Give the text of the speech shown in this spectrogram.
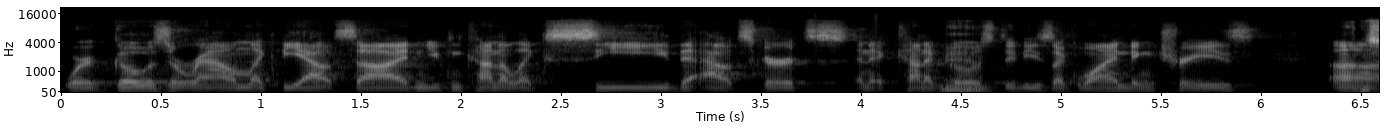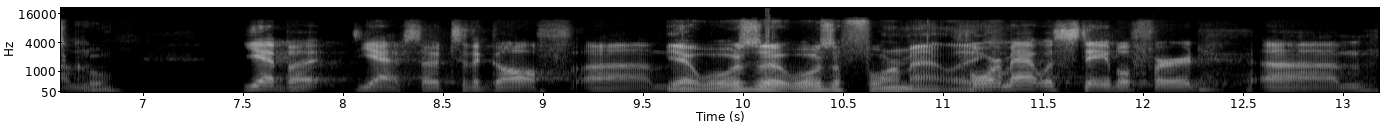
where it goes around like the outside, and you can kind of like see the outskirts, and it kind of Yeah. goes through these like winding trees. Um, That's cool. Yeah, but yeah, so to the golf. Um, Yeah, what was the what was the format like? Format was Stableford. Um,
